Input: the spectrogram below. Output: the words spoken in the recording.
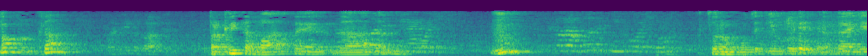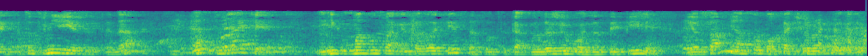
Ну, кто? Про критобасы, да, да. М? Кто работать не хочет, какая версия. Тут в невежестве, да? Ну, знаете, не могу с вами согласиться, тут как бы за живой зацепили. Я сам не особо хочу работать.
